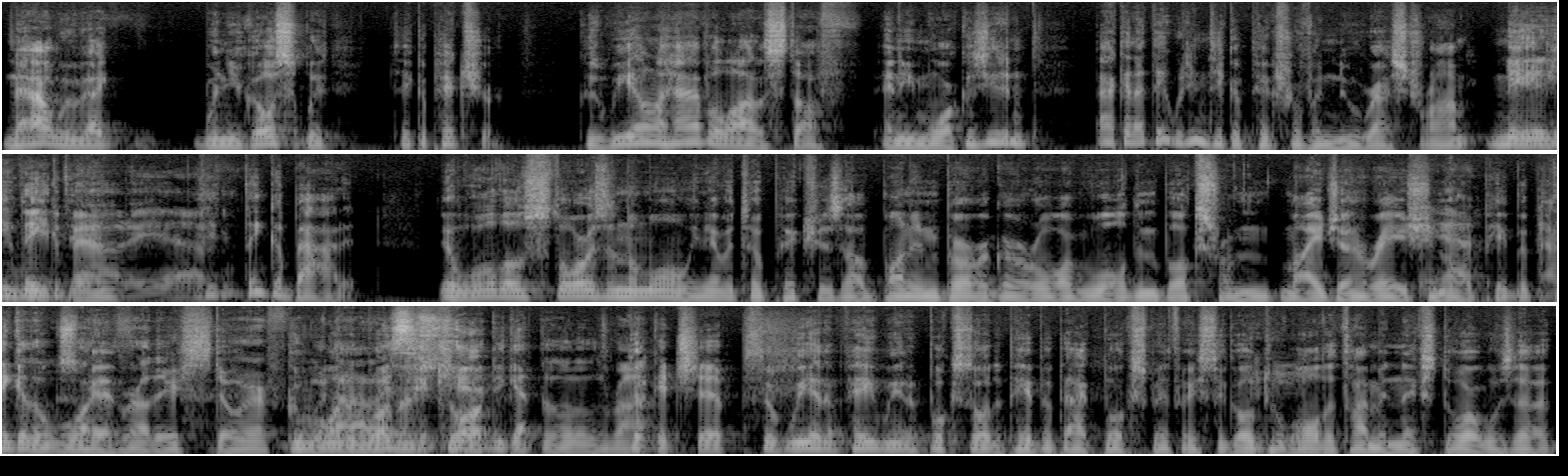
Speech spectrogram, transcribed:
now we're like when you go someplace, take a picture because we don't have a lot of stuff anymore because you didn't back in that day we didn't take a picture of a new restaurant. Maybe didn't think about did. it, yeah. Didn't think about it. There were all those stores in the mall we never took pictures of. Bunnenberger or Waldenbooks from my generation or paperback. Think of the Warner Smith. Brothers store. The Warner was Brothers store. You got the little rocket ship. So we had a pay, we had a bookstore, the paperback booksmith I used to go Mm-hmm. to all the time, and next door was a,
